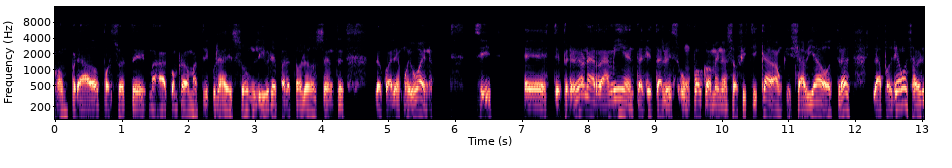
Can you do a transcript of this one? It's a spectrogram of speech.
comprado, por suerte, ha comprado matrículas de Zoom libre para todos los docentes, lo cual es muy bueno. ¿sí? Este, pero era una herramienta que tal vez un poco menos sofisticada, aunque ya había otras, la podríamos haber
